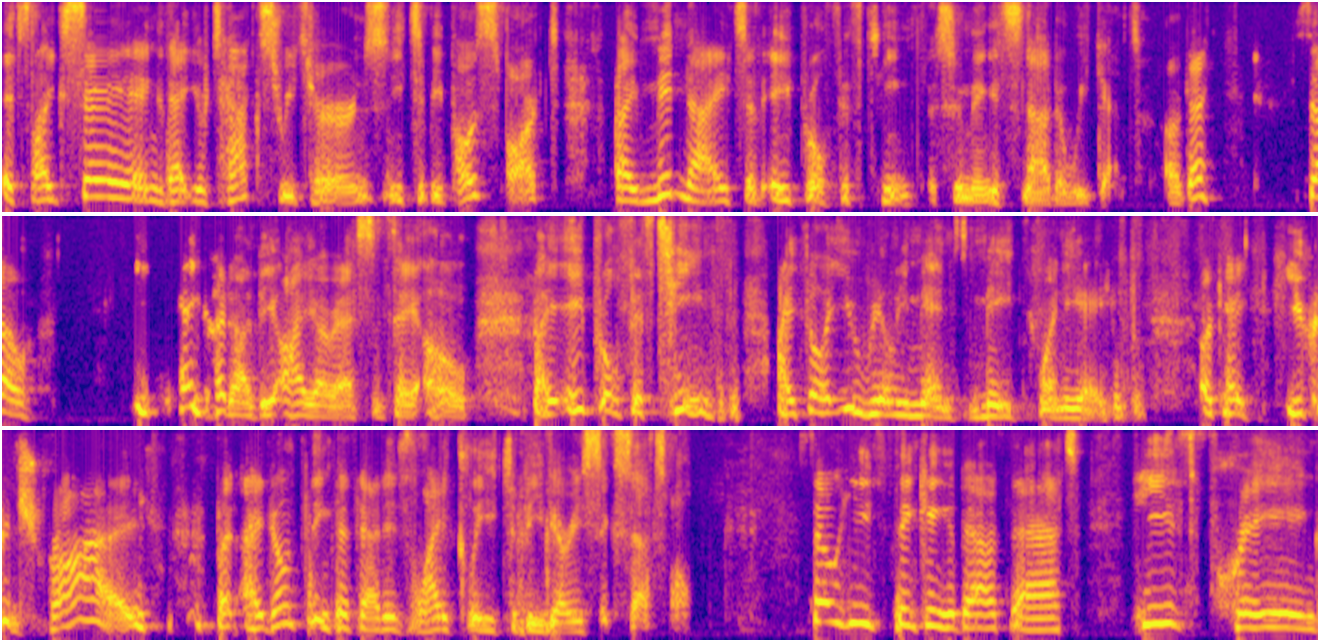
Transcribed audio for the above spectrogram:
It's like saying that your tax returns need to be postmarked by midnight of April 15th, assuming it's not a weekend. Okay? So you can't go to the IRS and say, oh, by April 15th, I thought you really meant May 28th. Okay, you can try, but I don't think that that is likely to be very successful. So he's thinking about that. He's praying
